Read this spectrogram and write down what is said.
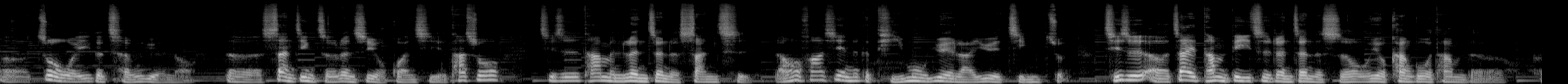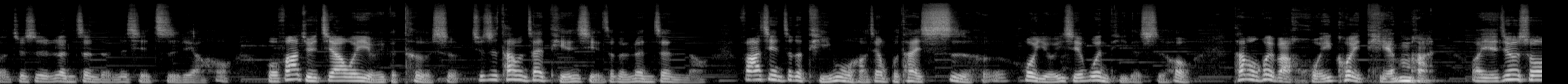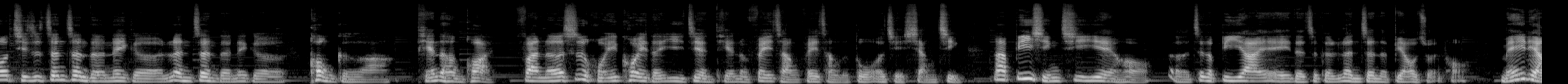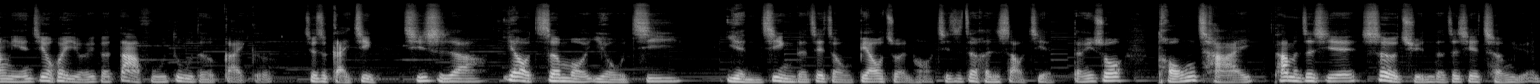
呃作为一个成员哦的善尽责任是有关系的。他说。其实他们认证了三次，然后发现那个题目越来越精准。其实呃，在他们第一次认证的时候，我有看过他们的呃，就是认证的那些资料哈。我发觉嘉威有一个特色，就是他们在填写这个认证呢，发现这个题目好像不太适合，或有一些问题的时候，他们会把回馈填满啊。也就是说，其实真正的那个认证的那个空格啊，填得很快，反而是回馈的意见填得非常非常的多，而且详尽。那 B 型企业哈，呃，这个 BIA 的这个认证的标准哈。每两年就会有一个大幅度的改革，就是改进。其实啊，要这么有机演进的这种标准哦，其实这很少见。等于说，同才他们这些社群的这些成员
